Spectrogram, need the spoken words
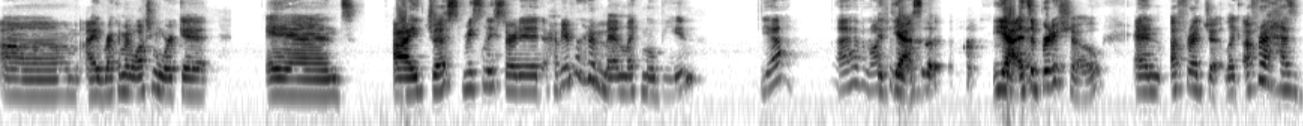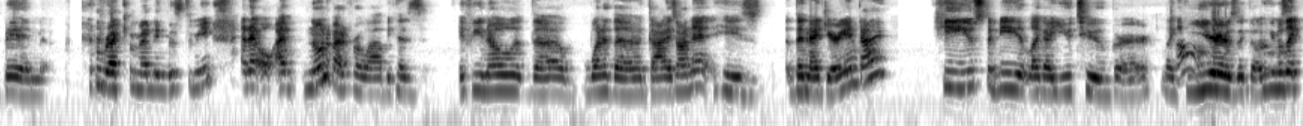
Um, I recommend watching Work It, and I just recently started. Have you ever heard of Man Like Mobeen? yeah. I haven't watched It, it. yeah, yet. so, yeah, it's a British show, and Afra like Afra has been recommending this to me, and I oh, I've known about it for a while because if you know the one of the guys on it, he's the Nigerian guy. He used to be like a YouTuber like Oh. years ago. He was like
